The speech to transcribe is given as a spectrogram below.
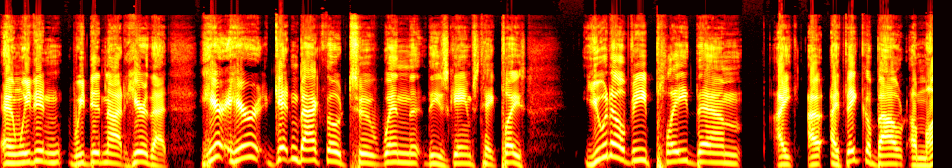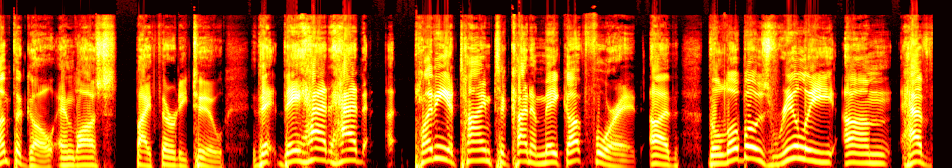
and we didn't we did not hear that here here getting back though to when th- these games take place UNLV played them I, I I think about a month ago and lost by 32 they they had had uh, plenty of time to kind of make up for it uh, the Lobos really um, have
